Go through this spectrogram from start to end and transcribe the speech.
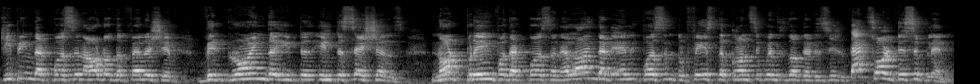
keeping that person out of the fellowship, withdrawing the inter- intercessions, not praying for that person, allowing that any person to face the consequences of their decision. That's all discipline.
